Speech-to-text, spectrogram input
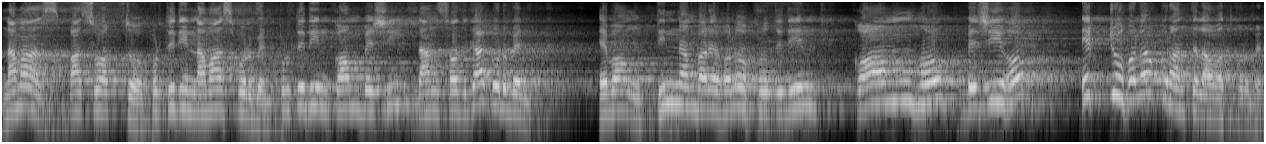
নামাজ পাঁচ ওয়াক্ত, প্রতিদিন নামাজ পড়বেন, প্রতিদিন কম বেশি দান সদকা করবেন। এবং তিন নম্বরে হলো প্রতিদিন কম হোক, বেশি হোক, একটু হলেও কোরআন তেলাওয়াত করবেন।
